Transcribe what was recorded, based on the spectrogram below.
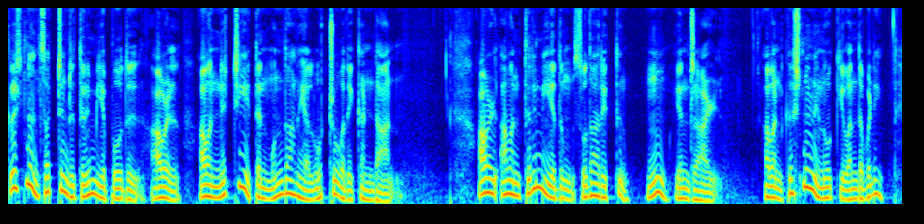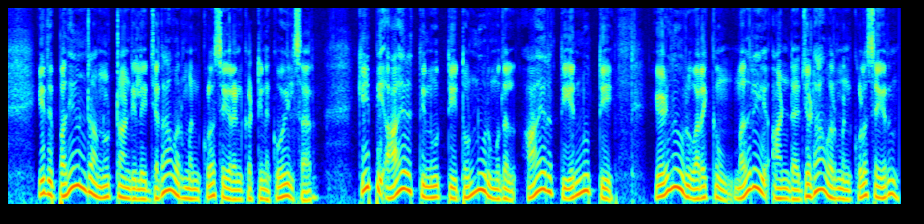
கிருஷ்ணன் சற்றென்று திரும்பிய போது அவள் அவன் நெற்றியை தன் முந்தானையால் ஒற்றுவதைக் கண்டான். அவள் அவன் திரும்பியதும் சுதாரித்து ம் என்றாள். அவன் கிருஷ்ணனை நோக்கி வந்தபடி இது பதினொன்றாம் நூற்றாண்டிலே ஜடாவர்மன் குலசேகரன் கட்டின கோயில் சார். கிபி ஆயிரத்தி நூற்றி தொண்ணூறு முதல் ஆயிரத்தி எண்ணூற்றி எழுநூறு வரைக்கும் மதுரையை ஆண்ட ஜடாவர்மன் குலசேகரன்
